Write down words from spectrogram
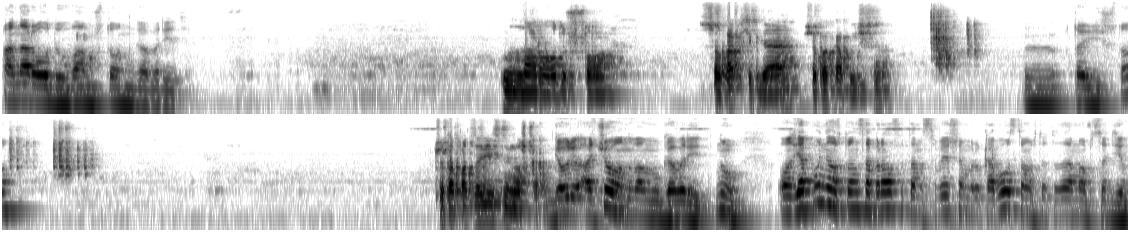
А народу вам что он говорит? Народу что? Все как всегда, все как обычно. Э, то есть что? Что-то подзавис немножко. Говорю, а что он вам говорит? Ну, он, я понял, что он собрался там с высшим руководством, что-то там обсудил.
